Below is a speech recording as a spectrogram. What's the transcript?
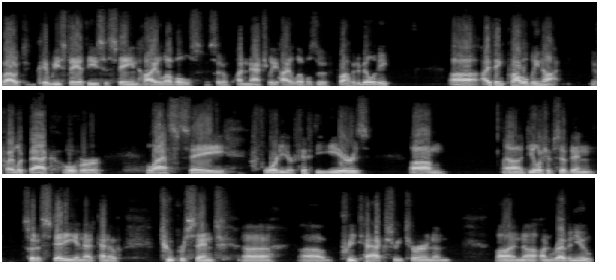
about can we stay at these sustained high levels, sort of unnaturally high levels of profitability, uh, I think probably not. If I look back over the last, say, 40 or 50 years, um, uh, dealerships have been sort of steady in that kind of 2% uh, uh, pre-tax return on on uh, on revenue.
